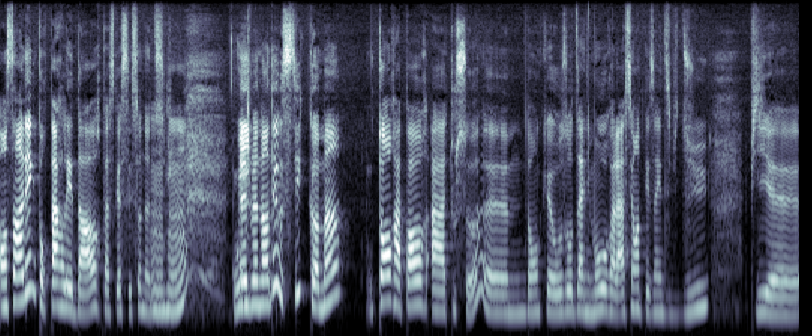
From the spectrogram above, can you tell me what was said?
on s'enligne pour parler d'art parce que c'est ça notre sujet. Mhm. Oui. Je me demandais aussi comment ton rapport à tout ça, euh, donc euh, aux autres animaux, aux relations entre les individus, puis euh,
